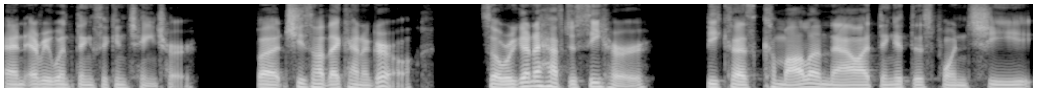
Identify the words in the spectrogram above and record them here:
and everyone thinks it can change her. But she's not that kind of girl. So we're going to have to see her because Kamala now, I think at this point she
